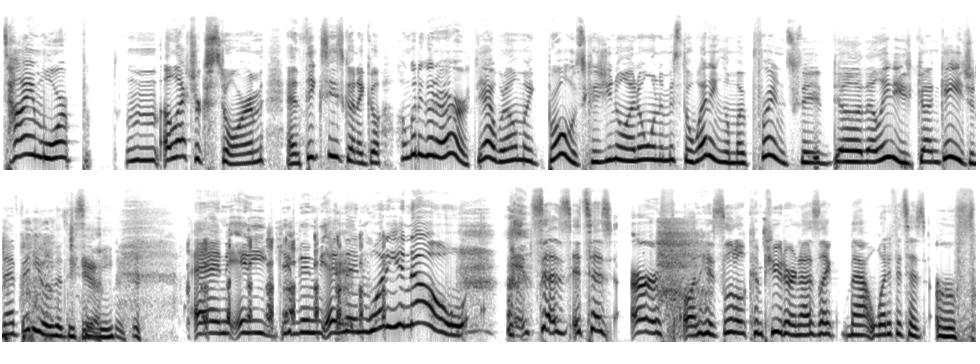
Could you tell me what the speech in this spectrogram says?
time warp mm, electric storm and thinks he's gonna go i'm gonna go to earth yeah with all my bros because you know i don't want to miss the wedding of my friends They- uh, that lady got engaged in that video that they sent me. And, and he and then, and then what do you know? It says it says earth on his little computer and i was like matt what if it says earth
